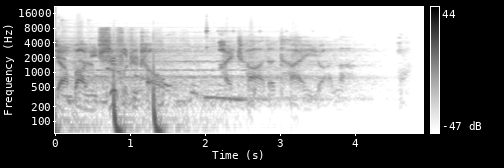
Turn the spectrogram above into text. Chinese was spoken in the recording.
想报你师傅之仇，还差得太远。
